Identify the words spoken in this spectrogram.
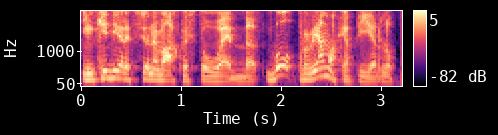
In che direzione va questo web? Boh, proviamo a capirlo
